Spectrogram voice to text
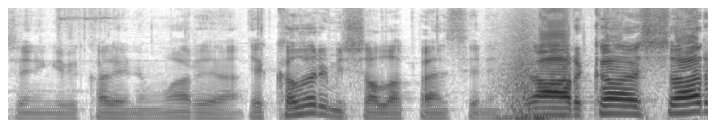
senin gibi kalenin var ya. Yakalarım inşallah ben seni. Ve arkadaşlar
